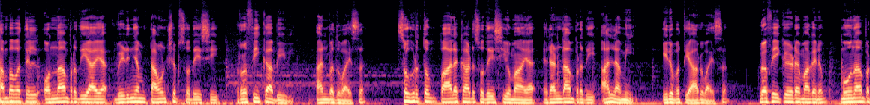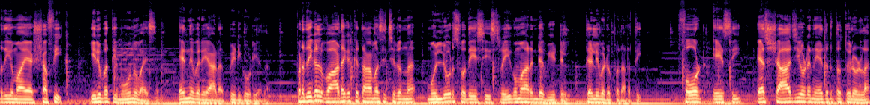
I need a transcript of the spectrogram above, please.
സംഭവത്തിൽ ഒന്നാം പ്രതിയായ വിഴിഞ്ഞം ടൗൺഷിപ്പ് സ്വദേശി റഫീഖ ബീവി അൻപത് വയസ്സ്. സുഹൃത്തും പാലക്കാട് സ്വദേശിയുമായ രണ്ടാം പ്രതി അൽ അമീൻ ഇരുപത്തിയാറ് വയസ്സ്. റഫീഖയുടെ മകനും മൂന്നാം പ്രതിയുമായ ഷഫീഖ് ഇരുപത്തിമൂന്ന് വയസ്സ് എന്നിവരെയാണ് പിടികൂടിയത്. പ്രതികൾ വാടകയ്ക്ക് താമസിച്ചിരുന്ന മുല്ലൂർ സ്വദേശി ശ്രീകുമാറിന്റെ വീട്ടിൽ തെളിവെടുപ്പ് നടത്തി. ഫോർട്ട് എ സി എസ് ഷാജിയുടെ നേതൃത്വത്തിലുള്ള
